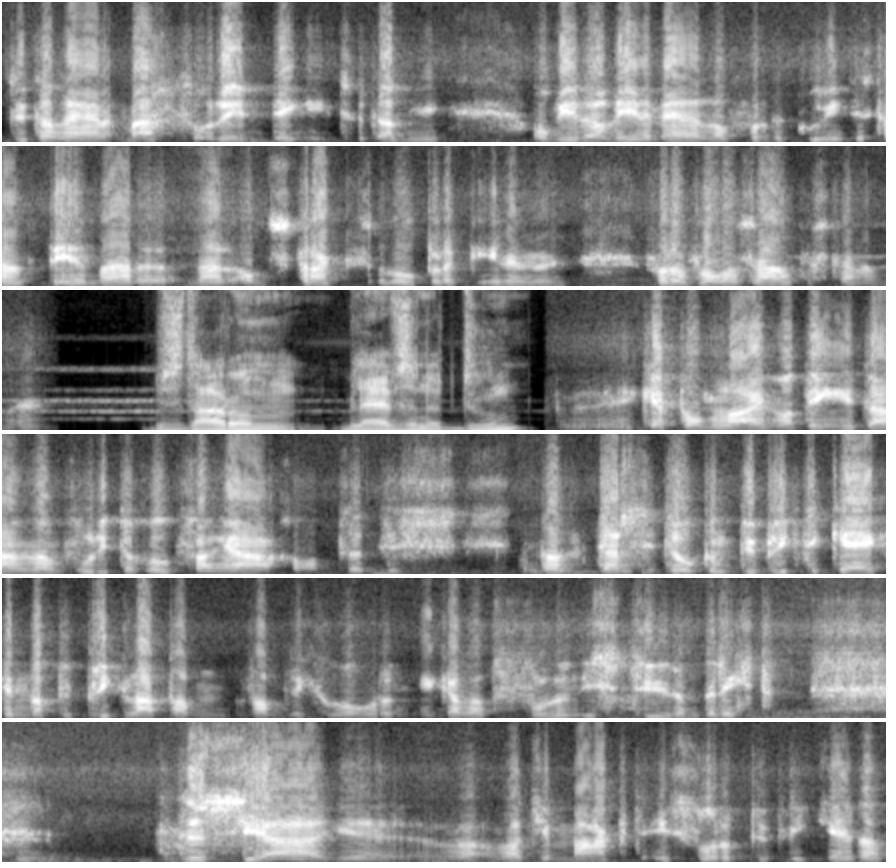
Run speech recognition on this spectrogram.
doet dat eigenlijk maar voor één ding. Ik doe dat niet om hier alleen in mijn lof voor de koeien te staan spelen, maar, maar om straks hopelijk in een, voor een volle zaal te staan. Hè. Dus daarom blijven ze het doen? Ik heb online wat dingen gedaan, dan voel ik toch ook van ja, god, het is, dan, daar zit ook een publiek te kijken. Dat publiek laat dan van zich horen. Je kan dat voelen, die sturen berichten. Dus ja, je, wat je maakt is voor het publiek. Hè. Dat,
